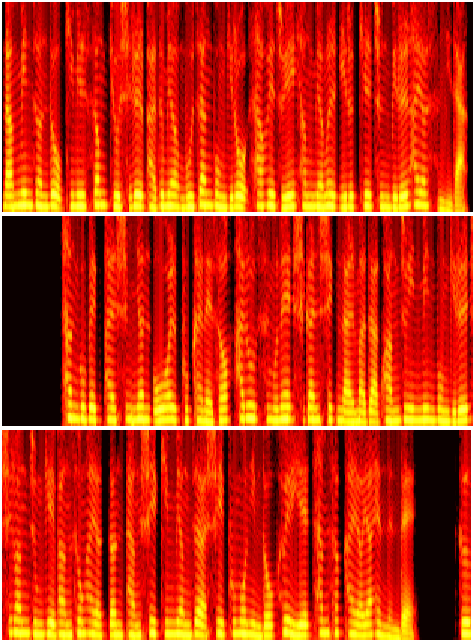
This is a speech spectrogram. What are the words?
난민전도 김일성 교시를 받으며 무장봉기로 사회주의 혁명을 일으킬 준비를 하였습니다. 1980년 5월 북한에서 하루 20시간씩 날마다 광주인민봉기를 실황중계 방송하였던 당시 김명자 씨 부모님도 회의에 참석하여야 했는데 그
